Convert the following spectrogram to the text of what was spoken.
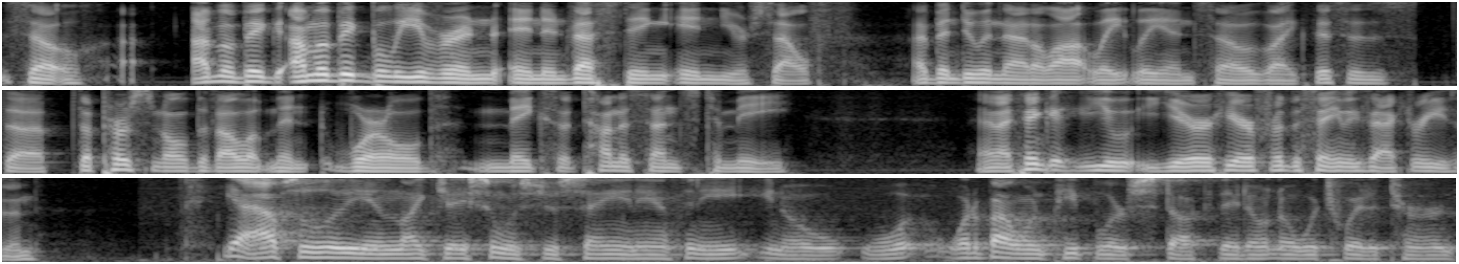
so I'm a big I'm a big believer in in investing in yourself. I've been doing that a lot lately, and so like this is the the personal development world makes a ton of sense to me, and I think you you're here for the same exact reason. Yeah, absolutely. And like Jason was just saying, Anthony, you know, what what about when people are stuck? They don't know which way to turn.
